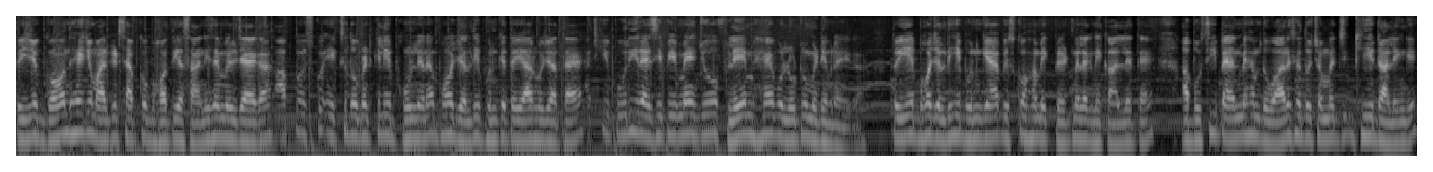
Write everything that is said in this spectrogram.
तो ये जो गोंद है, जो मार्केट से आपको बहुत ही आसानी से मिल जाएगा। आपको इसको एक से दो मिनट के लिए भून लेना बहुत जल्दी भून के तैयार हो जाता है। आज की पूरी रेसिपी में जो फ्लेम है, वो लो टू मीडियम रहेगा। तो ये बहुत जल्दी ही भुन गया। अब इसको हम एक प्लेट में लग निकाल लेते हैं। अब उसी पैन में हम दोबारा से दो चम्मच घी डालेंगे।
